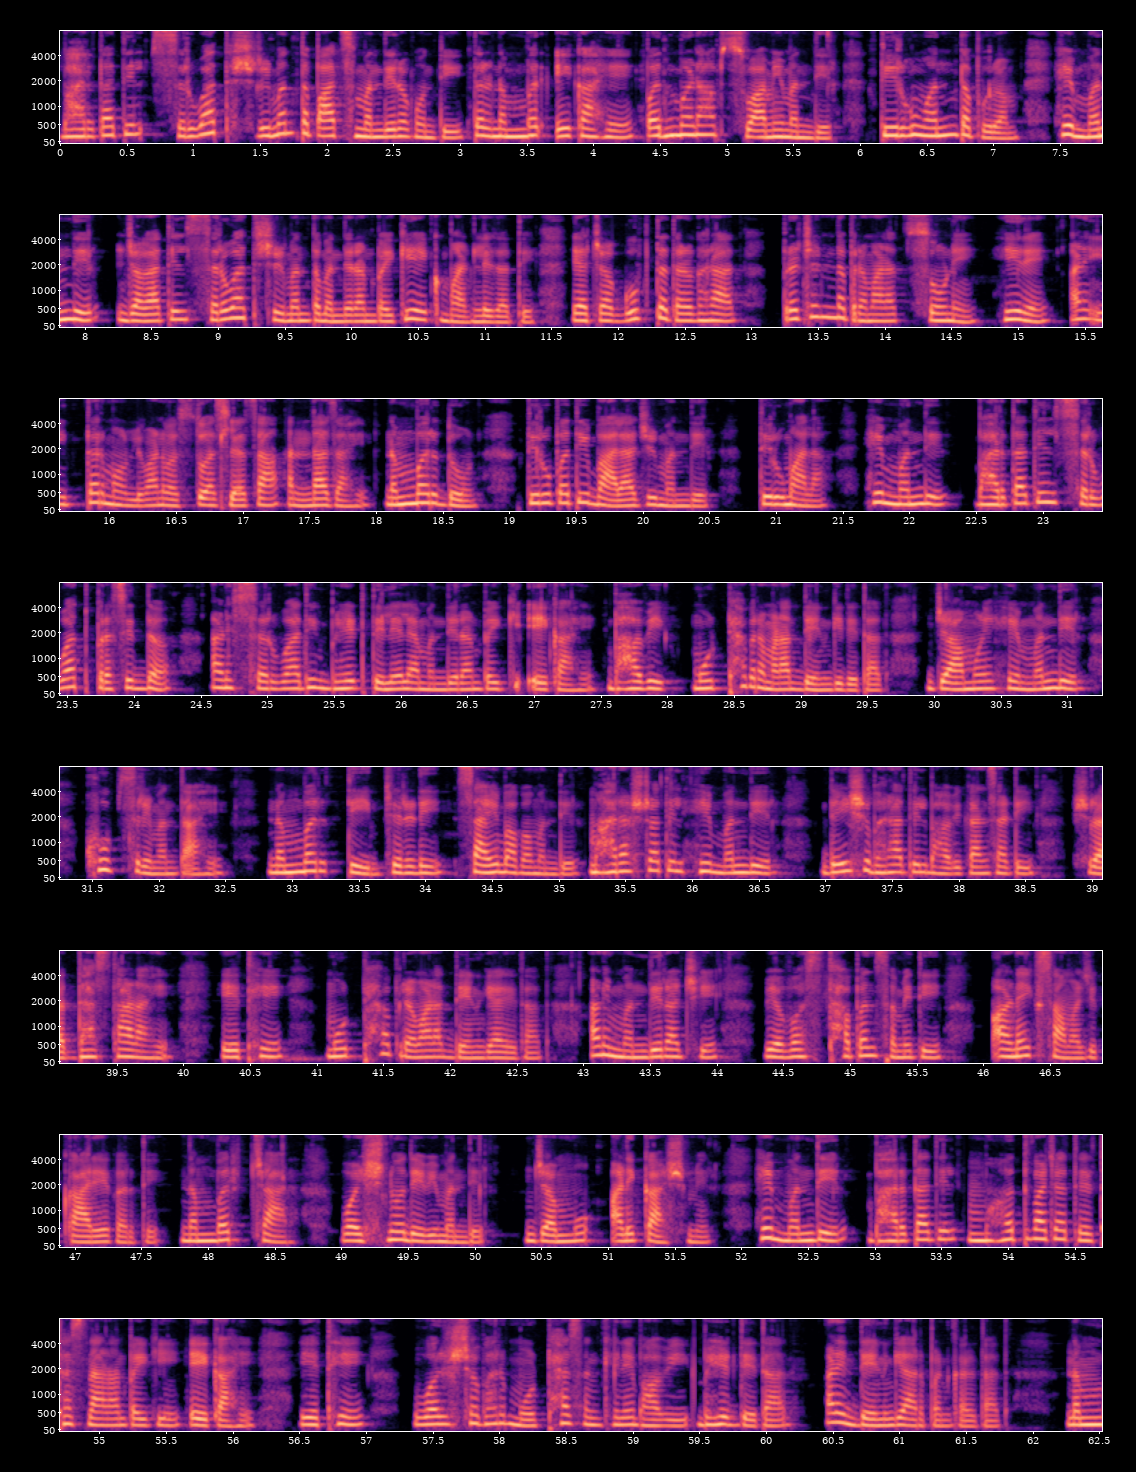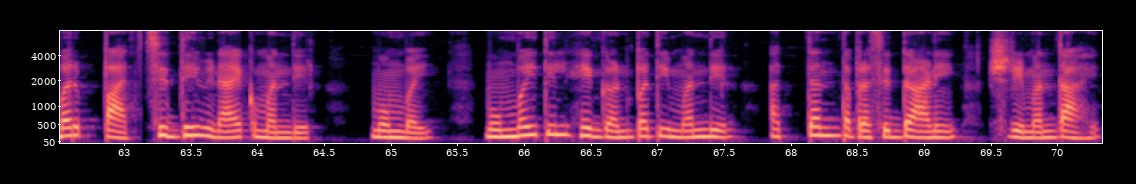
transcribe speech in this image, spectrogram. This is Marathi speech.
भारतातील सर्वात श्रीमंत पाच मंदिरं कोणती? तर नंबर एक आहे पद्मनाभ स्वामी मंदिर तिरुवनंतपुरम. हे मंदिर जगातील सर्वात श्रीमंत मंदिरांपैकी एक मानले जाते. याच्या गुप्त तळघरात प्रचंड प्रमाणात सोने हिरे आणि इतर मौल्यवान वस्तू असल्याचा अंदाज आहे. नंबर दोन तिरुपती बालाजी मंदिर तिरुमाला. हे मंदिर भारतातील सर्वात प्रसिद्ध आणि सर्वाधिक भेट दिलेल्या मंदिरांपैकी एक आहे. भाविक मोठ्या प्रमाणात देणगी देतात ज्यामुळे हे मंदिर खूप श्रीमंत आहे. नंबर तीन शिर्डी साईबाबा मंदिर. महाराष्ट्रातील हे मंदिर देशभरातील भाविकांसाठी श्रद्धास्थान आहे. येथे मोठ्या प्रमाणात देणग्या देतात आणि मंदिराची व्यवस्थापन समिती अनेक सामाजिक कार्य करते. नंबर चार वैष्णोदेवी मंदिर. जम्मू आणि काश्मीर हे मंदिर भारतातील महत्त्वाच्या तीर्थस्थानांपैकी एक आहे. येथे वर्षभर मोठ्या संख्येने भाविक भेट देतात आणि देणगी अर्पण करतात. नंबर पाच सिद्धिविनायक मंदिर मुंबई. मुंबईतील हे गणपती मंदिर अत्यंत प्रसिद्ध आणि श्रीमंत आहे.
